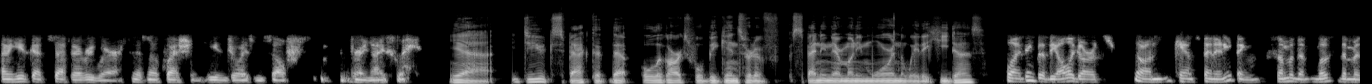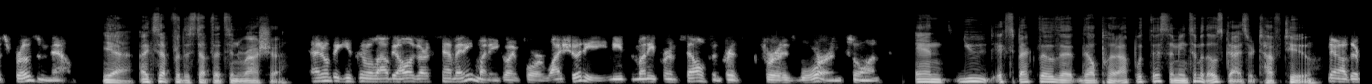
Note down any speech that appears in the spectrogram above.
I mean, he's got stuff everywhere. There's no question. He enjoys himself very nicely. Yeah. Do you expect that the oligarchs will begin sort of spending their money more in the way that he does? Well, I think that the oligarchs um, can't spend anything. Some of them, most of them is frozen now. Yeah, except for the stuff that's in Russia. I don't think he's going to allow the oligarchs to have any money going forward. Why should he? He needs the money for himself and for his, for his war and so on. And you expect though that they'll put up with this? I mean, some of those guys are tough too. No, they're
